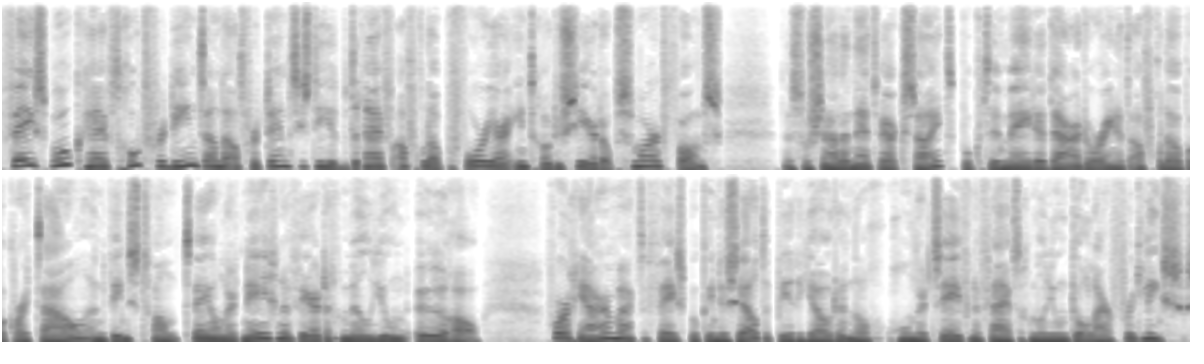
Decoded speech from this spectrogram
Facebook heeft goed verdiend aan de advertenties die het bedrijf afgelopen voorjaar introduceerde op smartphones. De sociale netwerksite boekte mede daardoor in het afgelopen kwartaal een winst van 249 miljoen euro. Vorig jaar maakte Facebook in dezelfde periode nog 157 miljoen dollar verlies.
